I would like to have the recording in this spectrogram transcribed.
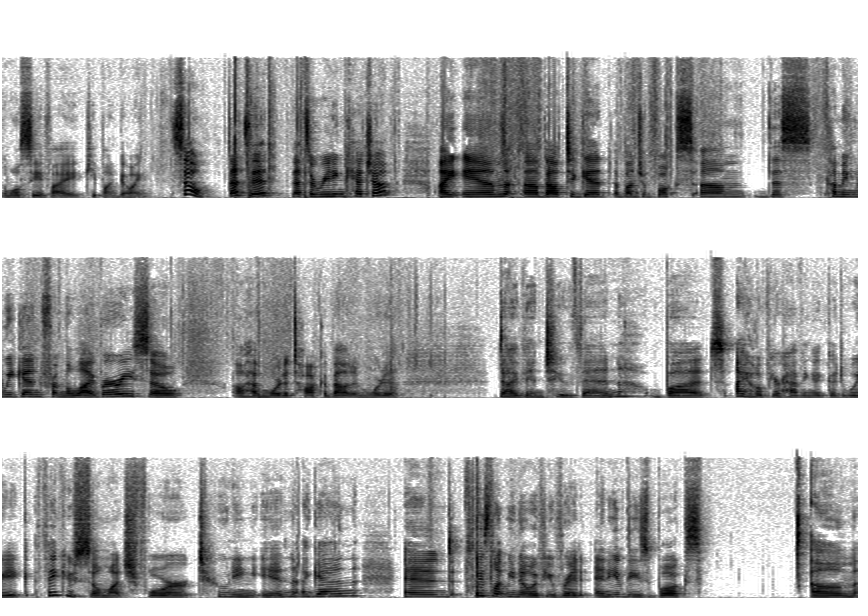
we'll see if I keep on going. So that's it. That's a reading catch up. I am about to get a bunch of books um, this coming weekend from the library, so I'll have more to talk about and more to dive into then. But I hope you're having a good week. Thank you so much for tuning in again. And please let me know if you've read any of these books. Um,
